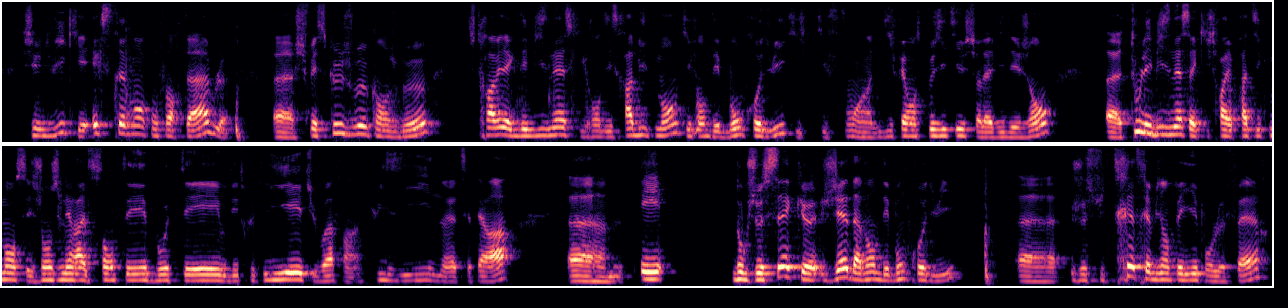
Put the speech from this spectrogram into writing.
J'ai une vie qui est extrêmement confortable. Euh, je fais ce que je veux quand je veux. je travaille avec des business qui grandissent rapidement, qui vendent des bons produits, qui, font une différence positive sur la vie des gens. Euh, tous les business avec qui je travaille pratiquement, c'est en général santé, beauté ou des trucs liés, tu vois, enfin cuisine, etc. Euh, et donc je sais que j'aide à vendre des bons produits. Je suis très très bien payé pour le faire.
